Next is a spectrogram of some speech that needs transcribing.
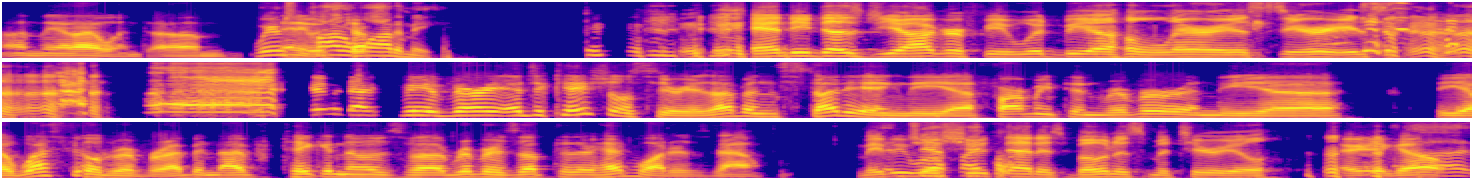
on that island. Um, Where's anyways, Chap- Potawatomi? Andy does geography would be a hilarious series. It would actually be a very educational series. I've been studying the uh, Farmington River and the uh, the uh, Westfield River. I've been I've taken those uh, rivers up to their headwaters now. Maybe Uh, we'll Jeff, I- shoot that as bonus material. There you go.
